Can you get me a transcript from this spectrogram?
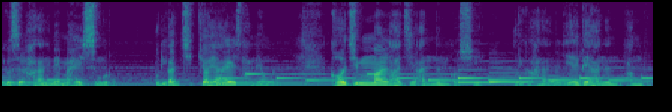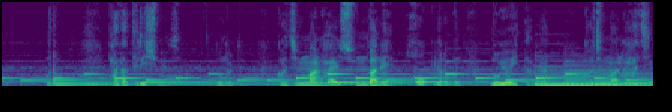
이것을 하나님의 말씀으로 우리가 지켜야 할 사명으로 거짓말하지 않는 것이 우리가 하나님을 예배하는 방법으로 받아들이시면서 오늘도 거짓말할 순간에 혹 여러분 놓여 있다면 거짓말하지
